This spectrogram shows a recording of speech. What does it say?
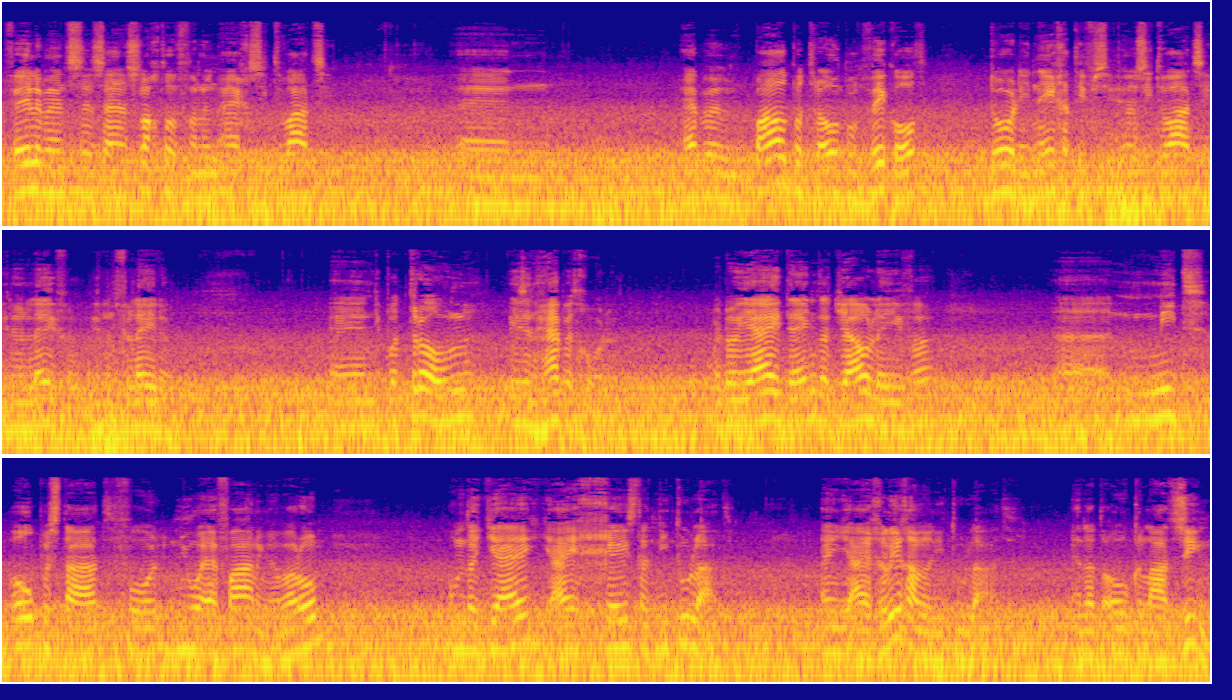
Vele mensen zijn slachtoffer van hun eigen situatie. En hebben een bepaald patroon ontwikkeld door die negatieve situatie in hun leven, in het verleden. En die patroon is een habit geworden. Waardoor jij denkt dat jouw leven uh, niet open staat voor nieuwe ervaringen. Waarom? Omdat jij je eigen geest dat niet toelaat. En je eigen lichaam dat niet toelaat. En dat ook laat zien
